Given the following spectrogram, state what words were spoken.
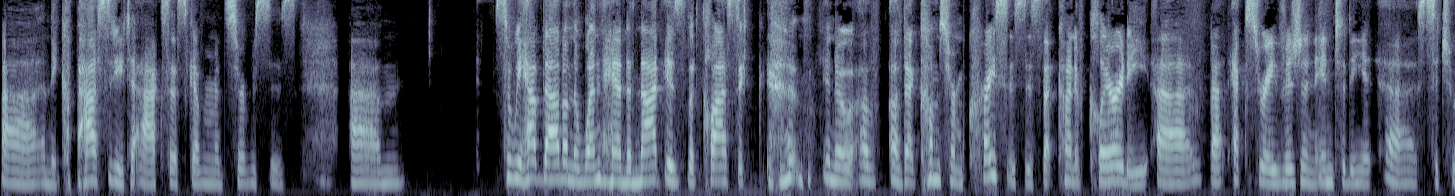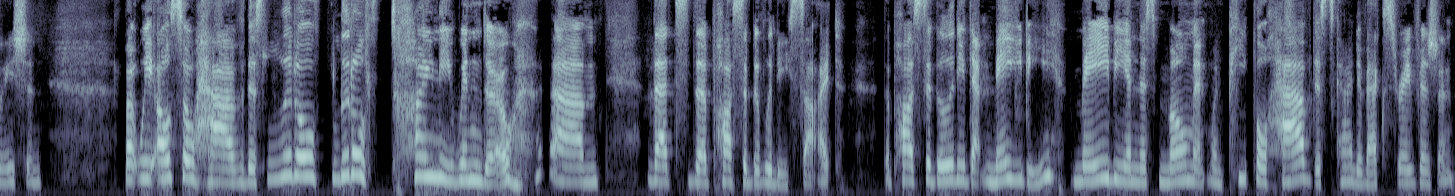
uh, and the capacity to access government services. Um, so we have that on the one hand, and that is the classic, you know, of, of that comes from crisis is that kind of clarity, uh, that x-ray vision into the uh, situation. But we also have this little, little tiny window um, that's the possibility side. The possibility that maybe, maybe in this moment when people have this kind of x-ray vision,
